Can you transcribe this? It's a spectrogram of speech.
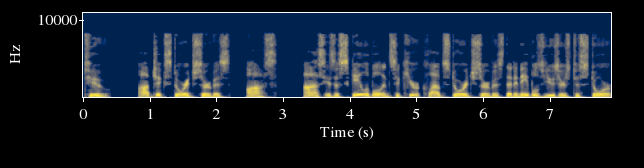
2. Object Storage Service, OSS. OSS is a scalable and secure cloud storage service that enables users to store,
